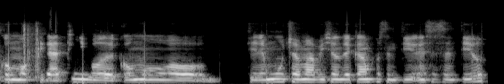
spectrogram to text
como creativo, de cómo tiene mucha más visión de campo en ese sentido,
